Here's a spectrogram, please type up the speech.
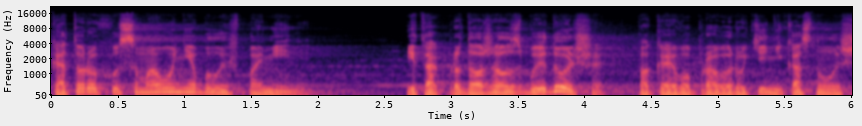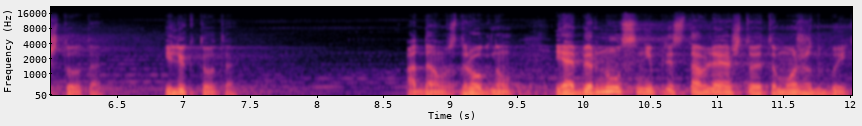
которых у самого не было и в помине. И так продолжалось бы и дольше, пока его правой руки не коснулось что-то. Или кто-то. Адам вздрогнул и обернулся, не представляя, что это может быть.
